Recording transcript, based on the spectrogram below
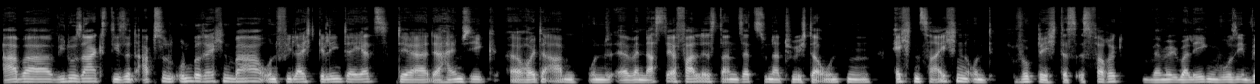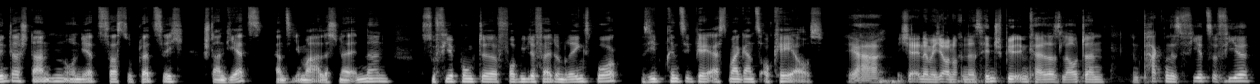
Aber wie du sagst, die sind absolut unberechenbar und vielleicht gelingt ja jetzt der, der Heimsieg äh, heute Abend. Und äh, wenn das der Fall ist, dann setzt du natürlich da unten echten Zeichen und wirklich, das ist verrückt, wenn wir überlegen, wo sie im Winter standen und jetzt hast du plötzlich, Stand jetzt, kann sich immer alles schnell ändern, du vier Punkte vor Bielefeld und Regensburg. Sieht prinzipiell erstmal ganz okay aus. Ja, ich erinnere mich auch noch an das Hinspiel in Kaiserslautern. Ein packendes 4 zu 4.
